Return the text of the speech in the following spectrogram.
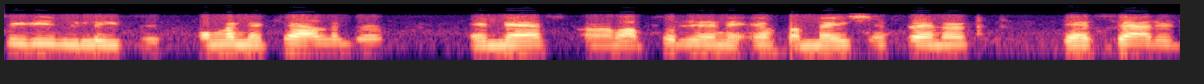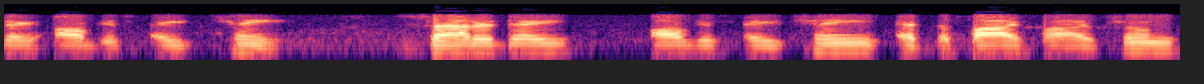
CD release is on the calendar, and that's um, I put it in the information center. That's Saturday, August 18th. Saturday, August 18th at the 552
